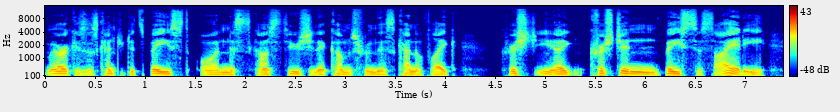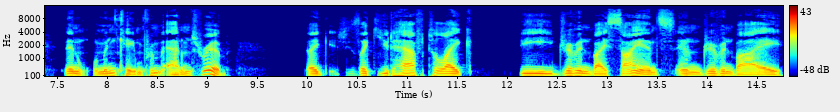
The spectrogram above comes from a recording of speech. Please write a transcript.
America's this country that's based on this Constitution, it comes from this kind of like Christian, like Christian based society, then woman came from Adam's rib. Like she's like, you'd have to like be driven by science and driven by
